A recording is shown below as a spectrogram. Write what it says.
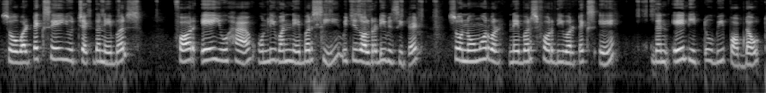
So vertex A you check the neighbors. For A you have only one neighbor C which is already visited. So no more neighbors for the vertex A. Then A need to be popped out.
